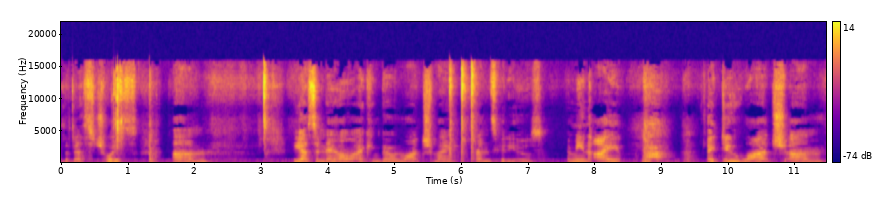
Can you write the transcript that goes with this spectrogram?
the best choice. Um, yeah, so now I can go and watch my friends' videos. I mean, I I do watch um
